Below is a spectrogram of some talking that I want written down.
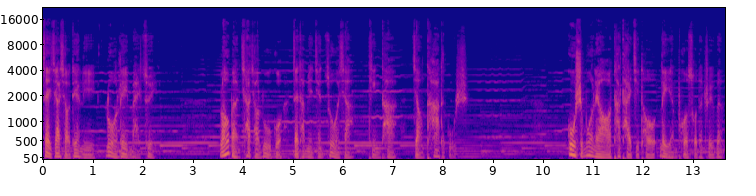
在一家小店里落泪买醉。老板恰巧路过，在她面前坐下，听她讲她的故事。故事末了，她抬起头，泪眼婆娑的追问：“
